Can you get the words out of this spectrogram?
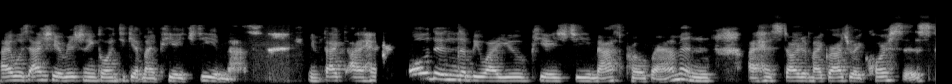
I was actually originally going to get my PhD in math. In fact, I had enrolled in the BYU PhD math program and I had started my graduate courses.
